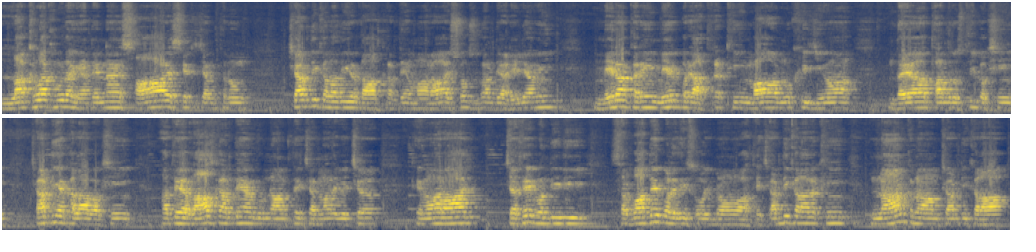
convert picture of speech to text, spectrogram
ਲੱਖ ਲੱਖ ਵਧਾਈਆਂ ਦੇਣਾ ਹੈ ਸਾਰੇ ਸਿੱਖ ਜਗਤ ਨੂੰ। ਚੜ੍ਹਦੀ ਕਲਾ ਦੀ ਅਰਦਾਸ ਕਰਦੇ ਹਾਂ ਮਹਾਰਾਜ ਸੁਖ ਸੁਖਾਂ ਦਿਹਾੜੇ ਲਿਆਵੀਂ। ਮੇਰਾ ਕਰੀ, ਮਿਹਰ ਭਰੇ ਹੱਥ ਰੱਖੀ ਮਾਂ ਮੁਖੀ ਜੀਵਾਂ, ਦਇਆ ਤੰਦਰੁਸਤੀ ਬਖਸ਼ੀ, ਚੜ੍ਹਦੀਆਂ ਕਲਾ ਬਖਸ਼ੀ ਅਤੇ ਅਰਦਾਸ ਕਰਦੇ ਹਾਂ ਗੁਰੂ ਨਾਨਕ ਦੇ ਚਰਨਾਂ ਦੇ ਵਿੱਚ ਕਿ ਮਹਾਰਾਜ ਜਥੇਬੰਦੀ ਦੀ, ਸਰਬਾਦੇ ਭਲੇ ਦੀ ਸੋਚ ਬਣਾਉਣ ਵਾਸਤੇ ਚੜ੍ਹਦੀ ਕਲਾ ਰੱਖੀ, ਨਾਨਕ ਨਾਮ ਚੜ੍ਹਦੀ ਕਲਾ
